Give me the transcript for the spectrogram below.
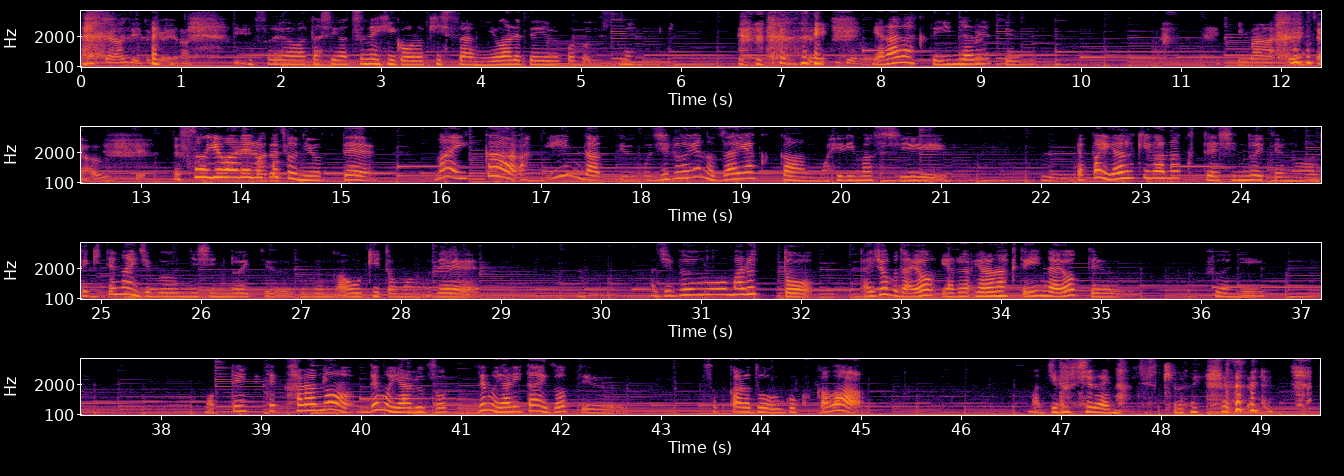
やらんでいい時はやらない。しそれは私が常日頃岸さんに言われていることですね。やらなくていいんじゃねっていう。今ええんちゃうって。でそう言われることによってまあいいかあいいんだっていうこう自分への罪悪感も減りますしうんやっぱりやる気がなくてしんどいっていうのはできてない自分にしんどいっていう部分が大きいと思うので自分をまるっと大丈夫だよやるやらなくていいんだよっていう風に持っていってからのでもやるぞでもやりたいぞっていうそこからどう動くかはまあ自分次第なんですけどね。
